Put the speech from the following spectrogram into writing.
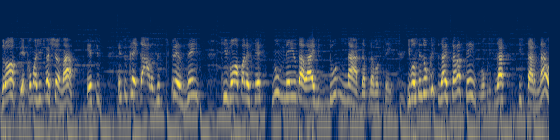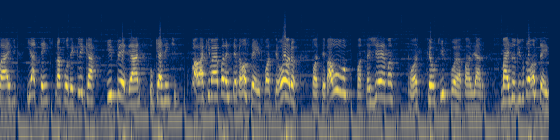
Drop é como a gente vai chamar esses, esses regalos, esses presentes que vão aparecer no meio da live do nada para vocês. E vocês vão precisar estar atentos, vão precisar estar na live e atentos para poder clicar e pegar o que a gente falar que vai aparecer pra vocês. Pode ser ouro, pode ser baú, pode ser gemas, pode ser o que for, rapaziada. Mas eu digo pra vocês,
